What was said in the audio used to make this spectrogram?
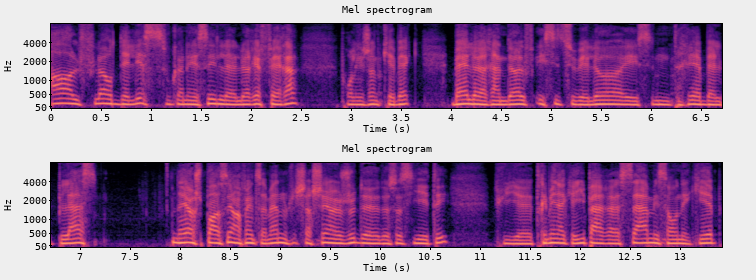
Hall Fleur de Lys. Vous connaissez le, le référent pour les gens de Québec. Ben, le Randolph est situé là et c'est une très belle place. D'ailleurs, je passé en fin de semaine chercher un jeu de, de société. Puis euh, très bien accueilli par euh, Sam et son équipe.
